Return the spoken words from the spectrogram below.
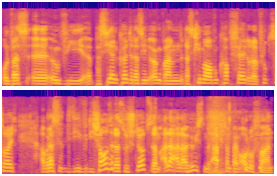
und was äh, irgendwie äh, passieren könnte, dass ihnen irgendwann das Klima auf den Kopf fällt oder ein Flugzeug. Aber das, die, die Chance, dass du stirbst, ist am aller, allerhöchsten mit Abstand beim Autofahren.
